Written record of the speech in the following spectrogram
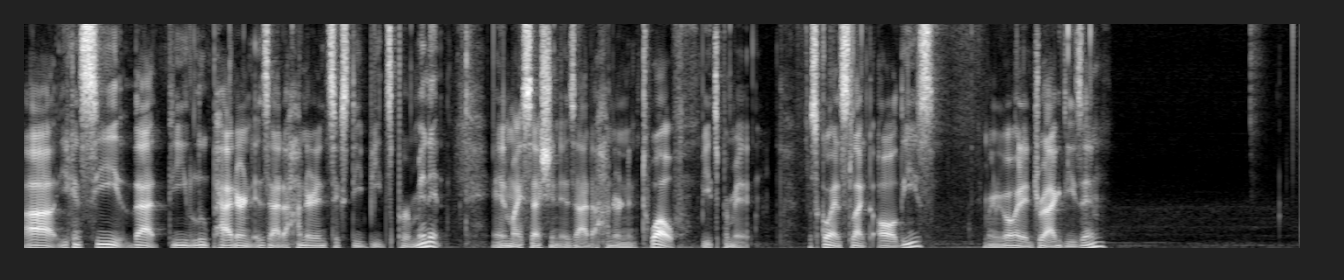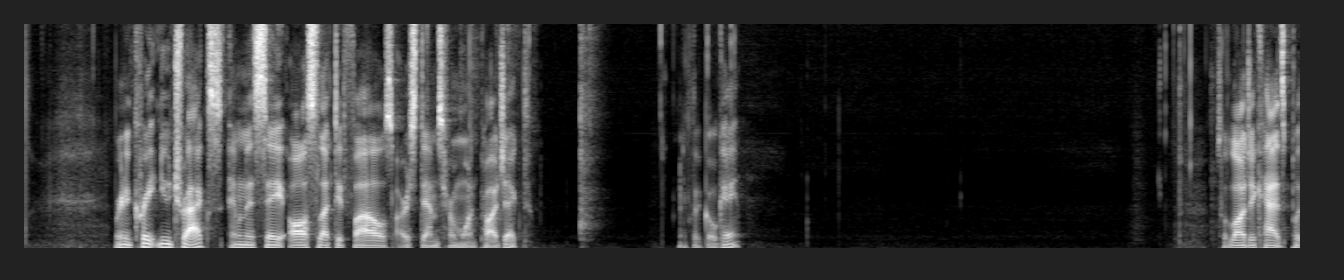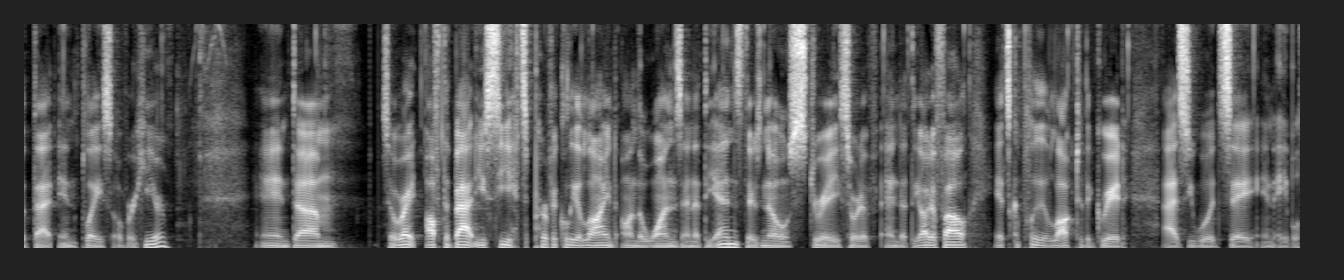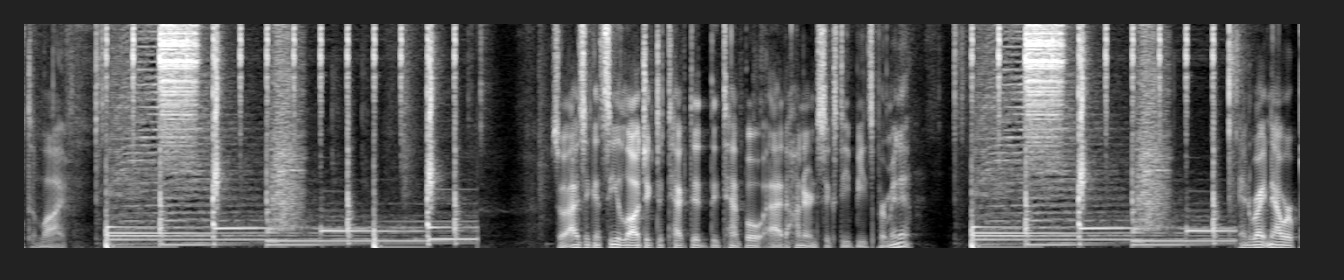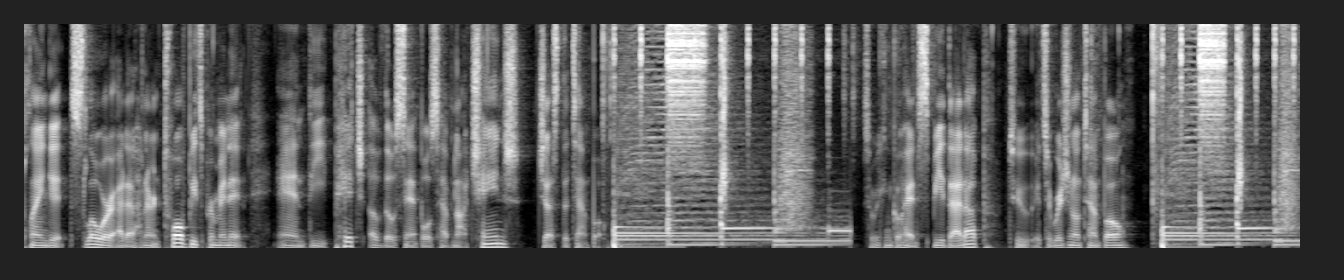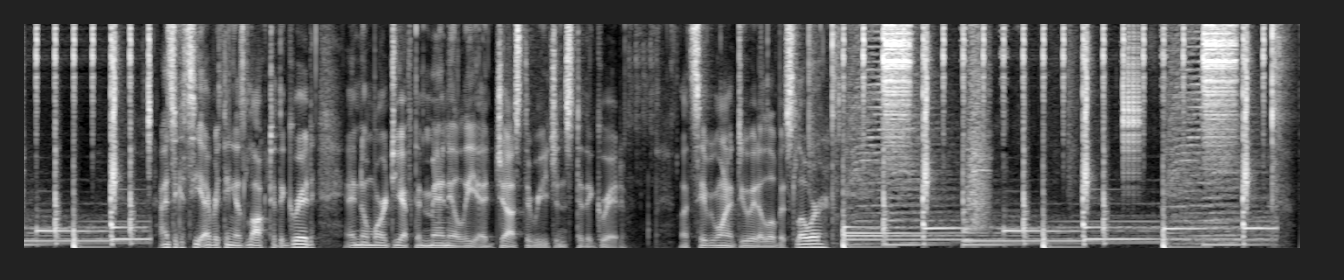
Uh, you can see that the loop pattern is at 160 beats per minute and my session is at 112 beats per minute. Let's go ahead and select all these. We're going to go ahead and drag these in. We're going to create new tracks. I'm going to say all selected files are stems from one project. Click OK. So Logic has put that in place over here. And um, so right off the bat, you see it's perfectly aligned on the ones and at the ends. There's no stray sort of end at the audio file. It's completely locked to the grid as you would say in Ableton Live. So as you can see, Logic detected the tempo at 160 beats per minute. And right now we're playing it slower at 112 beats per minute and the pitch of those samples have not changed, just the tempo. So we can go ahead and speed that up to its original tempo. As you can see, everything is locked to the grid and no more do you have to manually adjust the regions to the grid. Let's say we want to do it a little bit slower.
